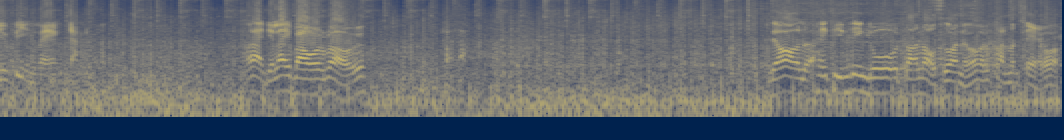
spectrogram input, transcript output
ที่สิ่งแรงจัดมันอาจจะไล่เบาหรืเปล่าเดี๋ยวให้ทีมจริงดูตอนออกตัวหน่อยว่าควันมันแตกป่ะ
